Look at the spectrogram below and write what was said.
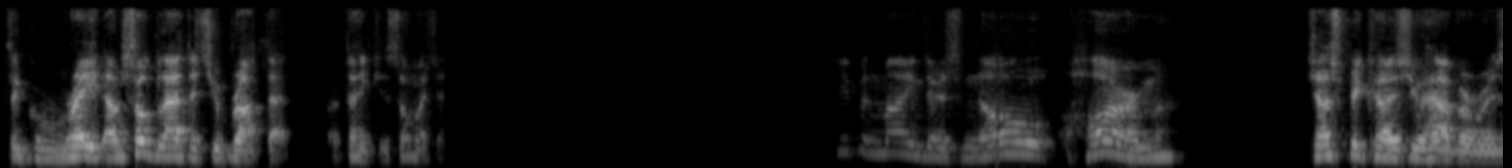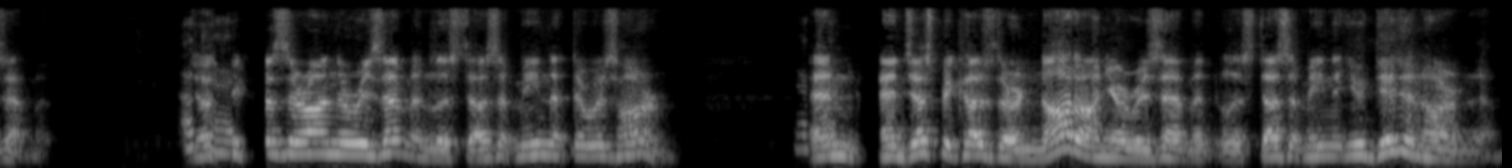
It's a great, I'm so glad that you brought that. Thank you so much. Keep in mind, there's no harm just because you have a resentment. Just because they're on the resentment list doesn't mean that there was harm. okay. And and just because they're not on your resentment list doesn't mean that you didn't harm them.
